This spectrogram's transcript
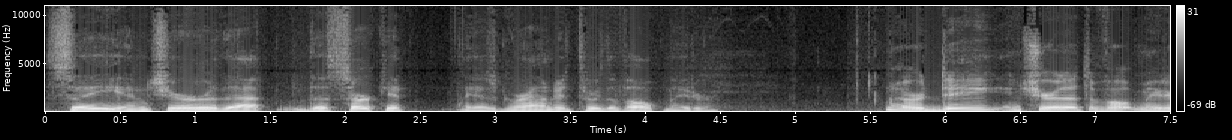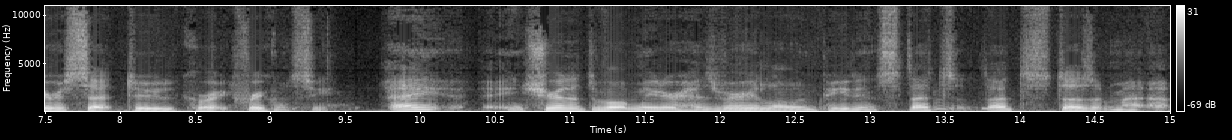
C. Ensure that the circuit is grounded through the voltmeter. Or D. Ensure that the voltmeter is set to correct frequency. A. Ensure that the voltmeter has very low impedance. That's that doesn't matter.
